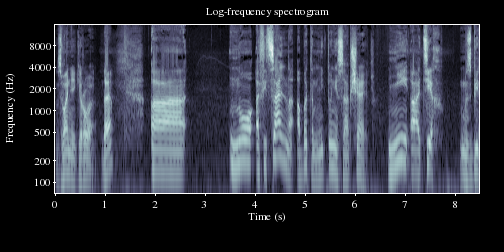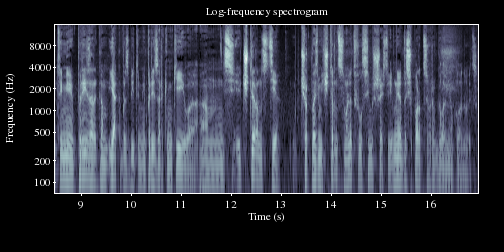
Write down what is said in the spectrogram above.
звание героя, да? А, но официально об этом никто не сообщает. Ни о тех сбитыми призраком, якобы сбитыми призраком Киева 14 черт возьми, 14 самолетов Ил-76. И мне до сих пор цифра в голове не укладывается.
